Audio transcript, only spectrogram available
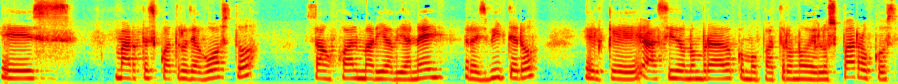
Es martes 4 de agosto. San Juan María Vianney, presbítero, el que ha sido nombrado como patrono de los párrocos,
